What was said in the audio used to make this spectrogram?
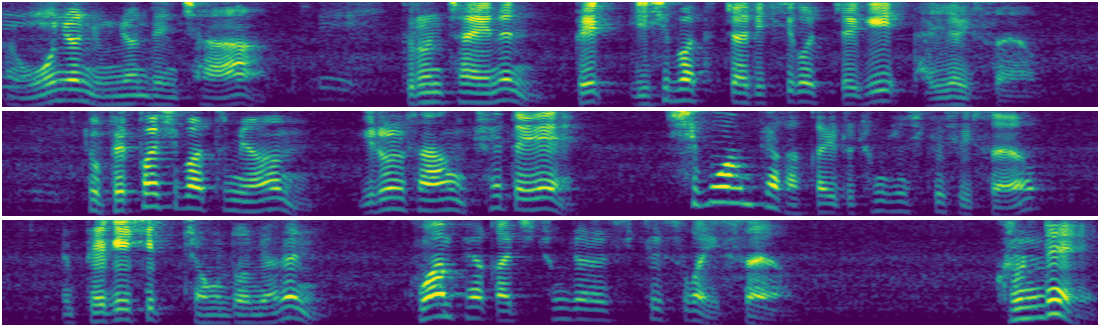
한 네. 5년, 6년 된 차. 네. 그런 차에는 120W짜리 시거잭이 달려 있어요. 180W면 이론상 최대 15A 가까이도 충전시킬 수 있어요. 120 정도면은 9A까지 충전을 시킬 수가 있어요. 그런데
